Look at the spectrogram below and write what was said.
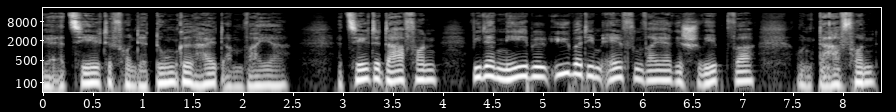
Er erzählte von der Dunkelheit am Weiher, erzählte davon, wie der Nebel über dem Elfenweiher geschwebt war und davon,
